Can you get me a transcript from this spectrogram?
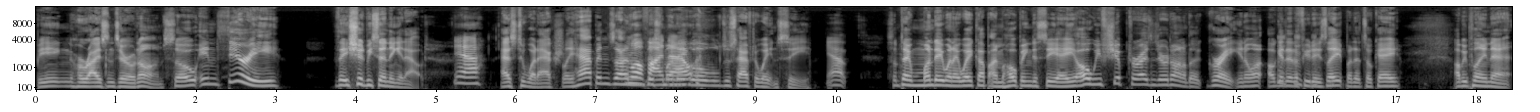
being Horizon Zero Dawn. So in theory, they should be sending it out. Yeah. As to what actually happens on We'll this find Monday, out. we'll, we'll just have to wait and see. Yep. Sometime Monday when I wake up, I'm hoping to see a oh we've shipped Horizon Zero Dawn. I'll be like, great. You know what? I'll get it a few days late, but it's okay. I'll be playing that.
